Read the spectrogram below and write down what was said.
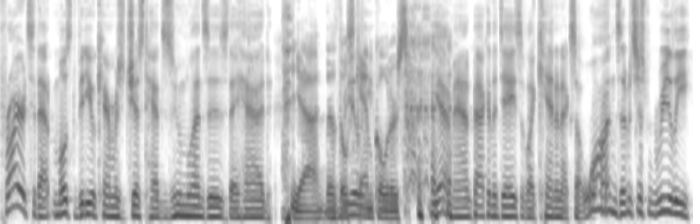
Prior to that, most video cameras just had zoom lenses. They had yeah the, those Really? camcoders yeah, man. Back in the days of like Canon XL1s, it was just really.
